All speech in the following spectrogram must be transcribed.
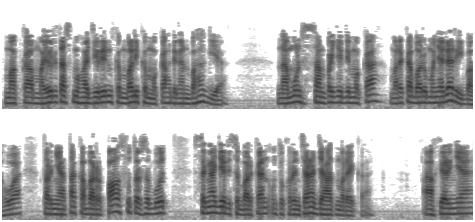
maka mayoritas muhajirin kembali ke Mekah dengan bahagia. Namun sesampainya di Mekah, mereka baru menyadari bahwa ternyata kabar palsu tersebut sengaja disebarkan untuk rencana jahat mereka. Akhirnya,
